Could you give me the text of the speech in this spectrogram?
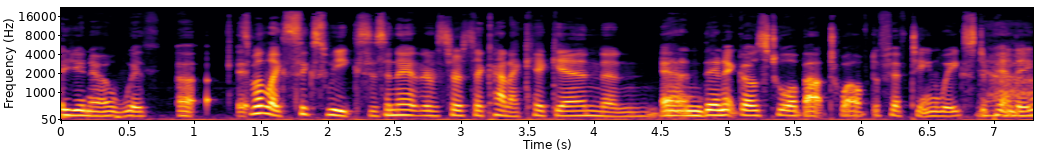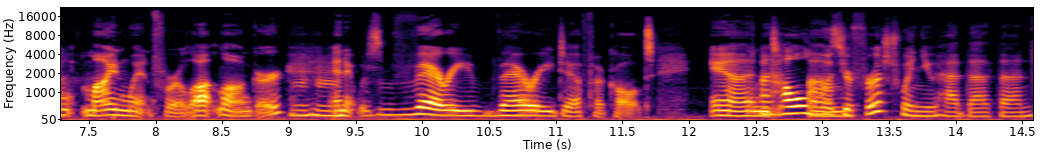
you know, with. Uh, It's been like six weeks, isn't it? It starts to kind of kick in, and and then it goes to about 12 to 15 weeks depending mine went for a lot longer Mm-hmm. and it was very very difficult and how old was um, your first when you had that? Then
